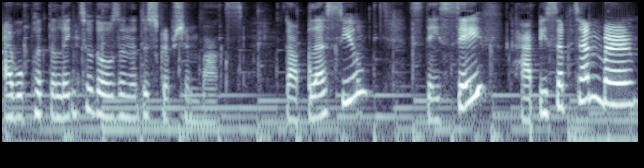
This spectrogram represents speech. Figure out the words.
I will put the link to those in the description box. God bless you. Stay safe. Happy September.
